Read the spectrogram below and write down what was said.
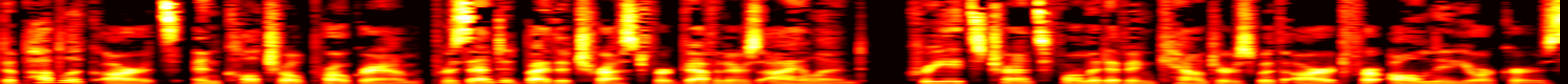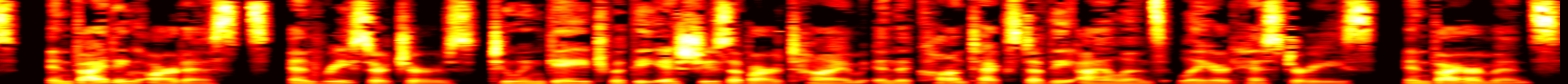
the public arts and cultural program presented by the Trust for Governor's Island, creates transformative encounters with art for all New Yorkers, inviting artists and researchers to engage with the issues of our time in the context of the island's layered histories, environments,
